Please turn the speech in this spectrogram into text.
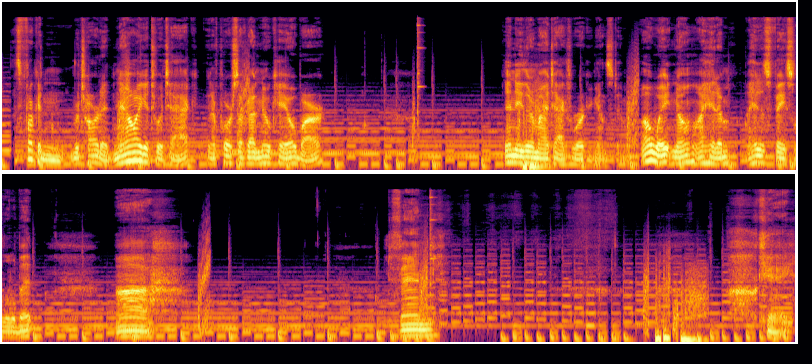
That's fucking retarded. Now I get to attack, and of course I've got no KO bar. And neither of my attacks work against him. Oh, wait, no, I hit him. I hit his face a little bit. Uh... Defend. Okay.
